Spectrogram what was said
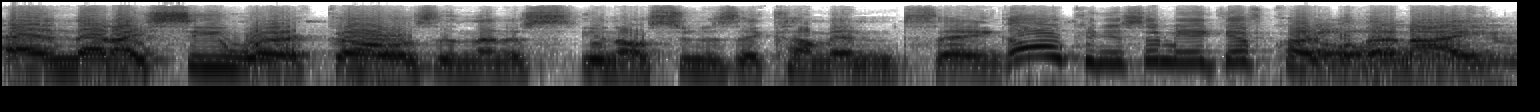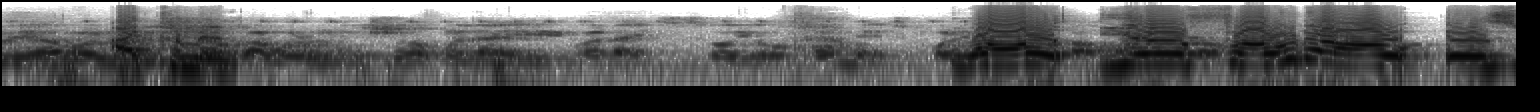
And then I see where it goes, and then as you know, as soon as they come in saying, "Oh, can you send me a gift card?" well, then oh, I really, I, I really come in. shocked. I was really shocked when I when I saw your comments. Well, your photo is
